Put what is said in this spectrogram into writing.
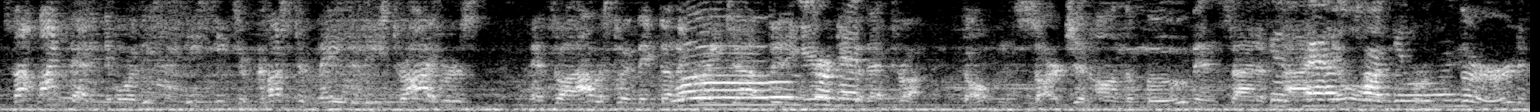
It's not like that anymore. These these seats are custom made to these drivers, and so obviously they've done a great job fitting Erik into that truck. Dalton Sargeant on the move inside of He's Ty gonna pass Gilliland Todd for third.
